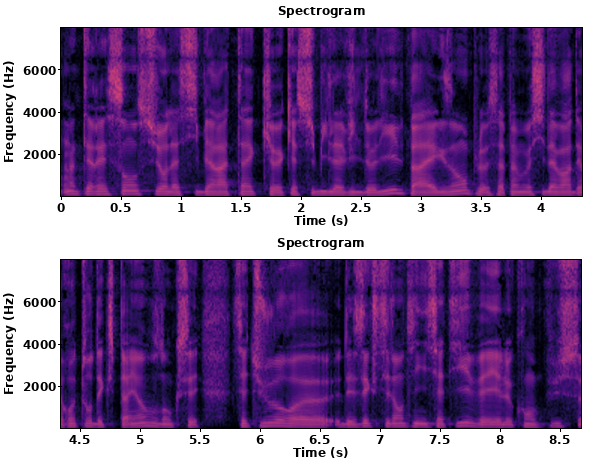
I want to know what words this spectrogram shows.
intéressant sur la cyberattaque qu'a subi la ville de Lille, par exemple. Ça permet aussi d'avoir des retours d'expérience. Donc, c'est toujours euh, des excellentes initiatives et le campus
